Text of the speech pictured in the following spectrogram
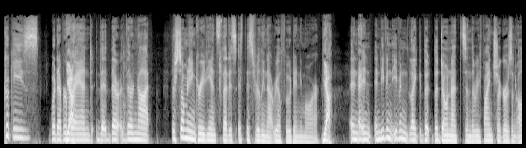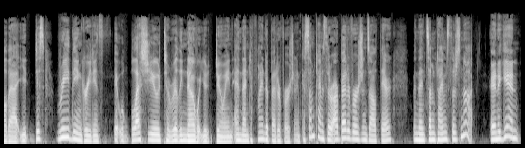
cookies, whatever Yeah. brand, they're they're not. There's so many ingredients that it's it's, really not real food anymore. Yeah. And, And- and and even even like the, the donuts and the refined sugars and all that, you just read the ingredients. It will bless you to really know what you're doing, and then to find a better version. Because sometimes there are better versions out there, and then sometimes there's not. And again,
